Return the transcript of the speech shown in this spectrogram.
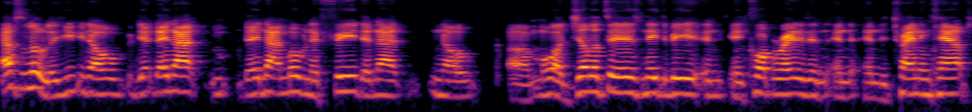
Absolutely, you, you know they- they're not they're not moving their feet. They're not you know uh, more agilities need to be in, incorporated in, in in the training camps.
